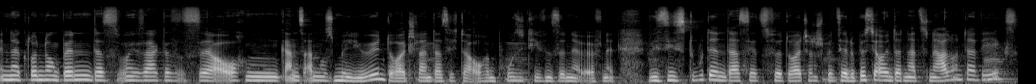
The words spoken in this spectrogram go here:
in der Gründung bin, das, wie gesagt, das ist ja auch ein ganz anderes Milieu in Deutschland, das sich da auch im positiven Sinne eröffnet. Wie siehst du denn das jetzt für Deutschland speziell? Du bist ja auch international unterwegs.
